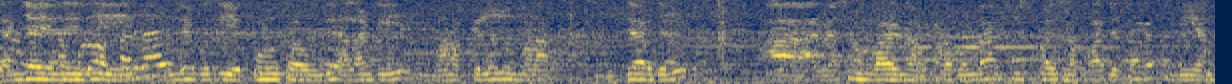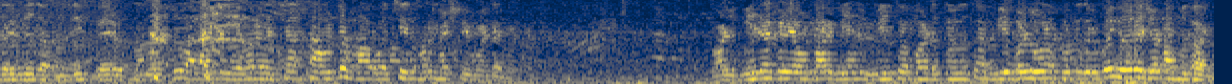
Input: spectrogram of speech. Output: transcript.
గంజాయి అనేది ఉండే కొద్దీ ఎక్కువ ఉంది. అలాంటి మన పిల్లలు మన విద్యార్థులు ఆ వ్యసనం వాడిన పడకుండా చూసుకోవాల్సిన బాధ్యత మీ అందరి మీద ఉంది పేరు కొనొద్దు అలాగే ఎవరు చేస్తా ఉంటే మాకు వచ్చి ఇన్ఫర్మేషన్ ఇవ్వండి వాళ్ళు మీ దగ్గరే ఉంటారు మీ మీతో పాటు తిరుగుతారు మీ బళ్ళు కూడా కొట్టుకుని పోయి వేరే చోట అమ్ముతారు.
